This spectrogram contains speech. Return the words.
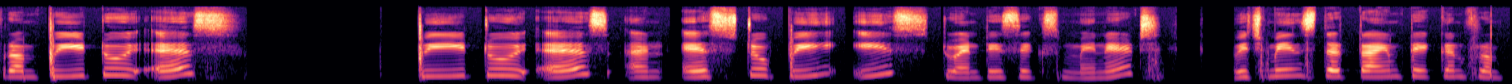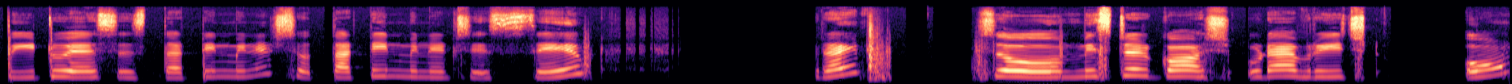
from P to S. P to S and S to P is 26 minutes, which means the time taken from P to S is 13 minutes. So 13 minutes is saved, right? So Mr. Ghosh would have reached home.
